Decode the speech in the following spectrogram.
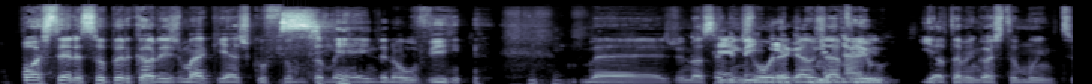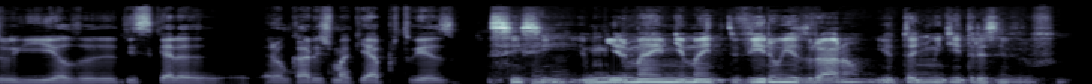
O póster era super carismático e acho que o filme Sim. também ainda não o vi, mas o nosso é amigo é, João Aragão já viu e ele também gosta muito e ele disse que era, era um carismático à portuguesa. Sim, sim. Uhum. Minha irmã e minha mãe viram e adoraram e eu tenho muito interesse em ver o filme.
